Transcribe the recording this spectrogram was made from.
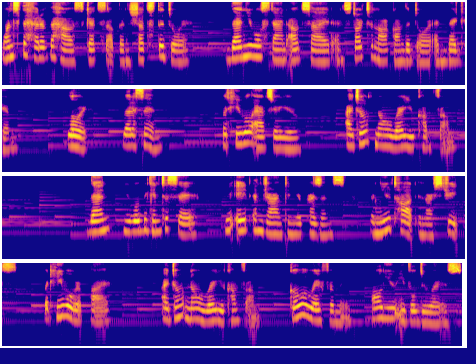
Once the head of the house gets up and shuts the door, then you will stand outside and start to knock on the door and beg him, Lord, let us in. But he will answer you, I don't know where you come from. Then you will begin to say, We ate and drank in your presence, and you taught in our streets. But he will reply, I don't know where you come from. Go away from me, all you evildoers.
